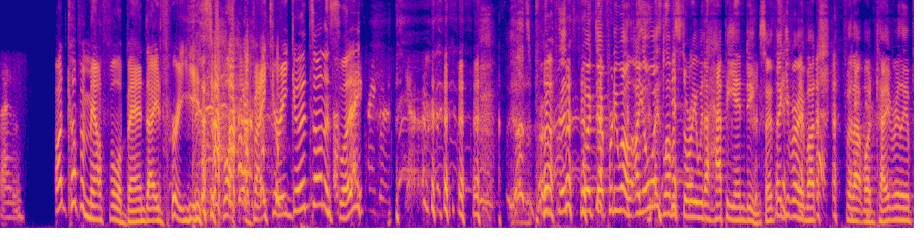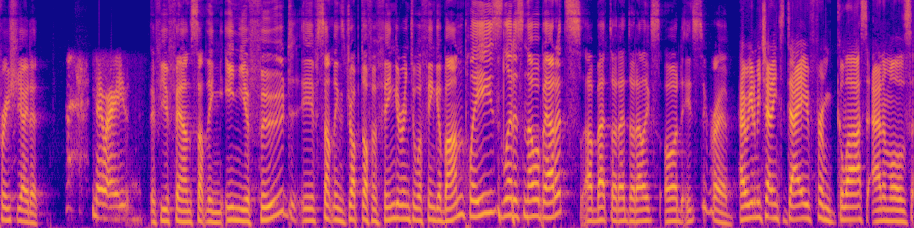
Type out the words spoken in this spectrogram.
So I'd cop a mouthful of band aid for a year's supply of bakery goods. Honestly. bakery goods, yeah. That's, pretty, that's worked out pretty well. I always love a story with a happy ending. So thank you very much for that one, Kate. Really appreciate it. No worries. If you found something in your food, if something's dropped off a finger into a finger bun, please let us know about it. Uh, matt.ad.alex on Instagram. Hey, we're going to be chatting to Dave from Glass Animals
